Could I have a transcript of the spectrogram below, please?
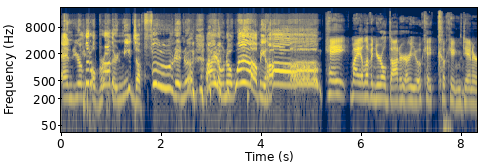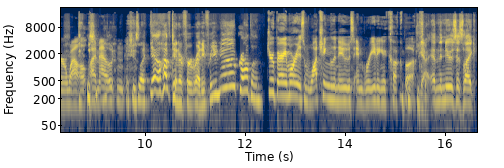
and your little brother needs a food, and uh, I don't know when I'll be home. Hey, my 11 year old daughter, are you okay cooking dinner while I'm out? And, and she's like, Yeah, I'll have dinner for ready for you, no problem. Drew Barrymore is watching the news and reading a cookbook. yeah, and the news is like,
